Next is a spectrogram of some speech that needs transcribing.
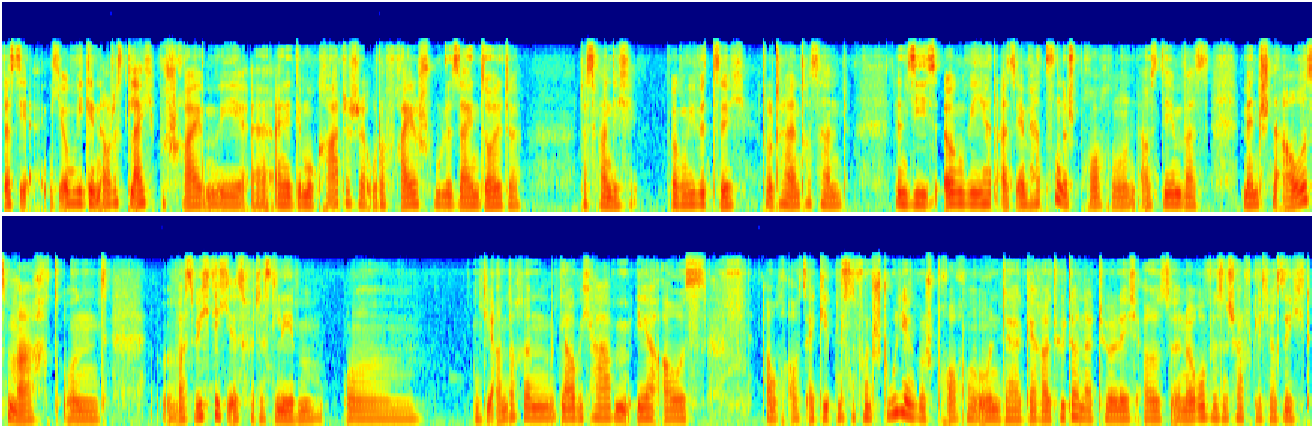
dass sie eigentlich irgendwie genau das Gleiche beschreiben, wie äh, eine demokratische oder freie Schule sein sollte. Das fand ich irgendwie witzig, total interessant. Denn sie ist irgendwie, hat aus ihrem Herzen gesprochen und aus dem, was Menschen ausmacht und was wichtig ist für das Leben. Und die anderen, glaube ich, haben eher aus auch aus Ergebnissen von Studien gesprochen und der Gerald Hüther natürlich aus äh, neurowissenschaftlicher Sicht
